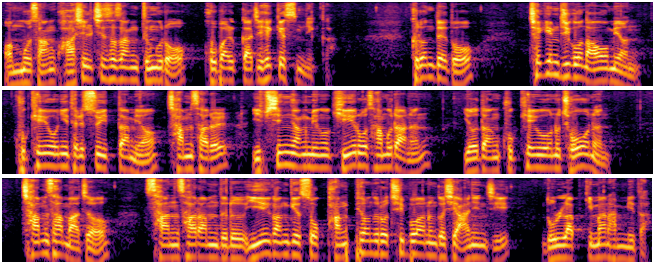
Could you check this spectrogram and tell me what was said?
업무상 과실치사상 등으로 고발까지 했겠습니까? 그런데도 책임지고 나오면 국회의원이 될 수 있다며 참사를 입신양명의 기회로 삼으라는 여당 국회의원의 조언은 참사마저 산 사람들의 이해관계 속 방편으로 치부하는 것이 아닌지 놀랍기만 합니다.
